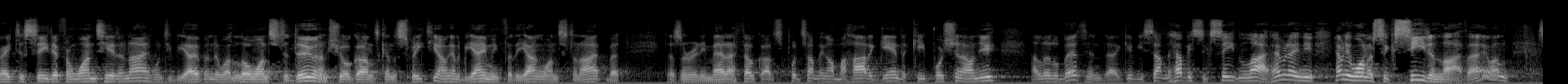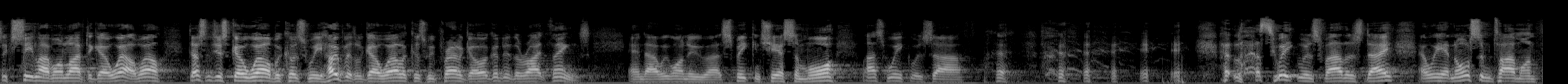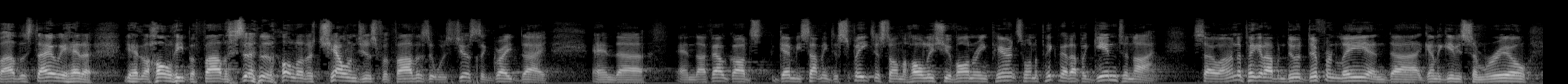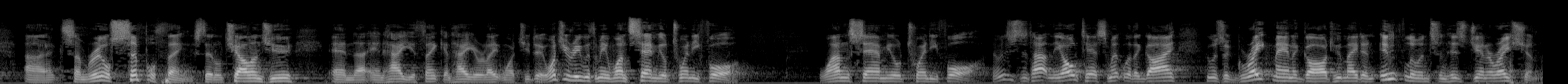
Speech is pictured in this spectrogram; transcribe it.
Great to see different ones here tonight. I want you to be open to what the Lord wants to do, I'm sure God's going to speak to you. I'm going to be aiming for the young ones tonight, but doesn't really matter. I felt God's put something on my heart again to keep pushing on you a little bit and uh, give you something to help you succeed in life. How many, how many want to succeed in life? Eh? Want succeed in life, want life to go well. Well, it doesn't just go well because we hope it'll go well, because we pray it'll go well. We've got to do the right things. And uh, we want to uh, speak and share some more. Last week was uh, Last week was Father's Day, and we had an awesome time on Father's Day. We had a, you had a whole heap of fathers and a whole lot of challenges for fathers. It was just a great day. And, uh, and I felt God gave me something to speak just on the whole issue of honoring parents. I want to pick that up again tonight. So I'm going to pick it up and do it differently and uh, going to give you some real, uh, some real simple things that'll challenge you and, uh, and how you think and how you relate and what you do. I want you read with me 1 Samuel 24. 1 Samuel 24. So this is start in the Old Testament with a guy who was a great man of God who made an influence in his generation.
